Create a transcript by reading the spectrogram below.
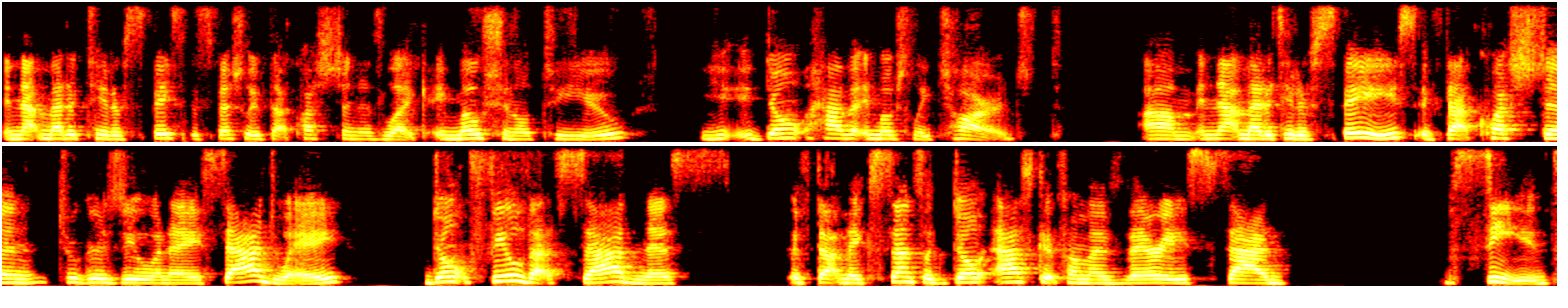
in that meditative space, especially if that question is like emotional to you, you don't have it emotionally charged. Um, in that meditative space, if that question triggers you in a sad way, don't feel that sadness, if that makes sense. Like, don't ask it from a very sad seed,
